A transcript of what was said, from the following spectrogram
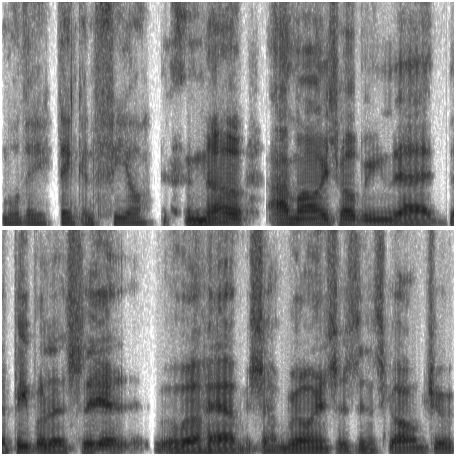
will they think and feel? No, I'm always hoping that the people that see it will have some real interest in sculpture,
